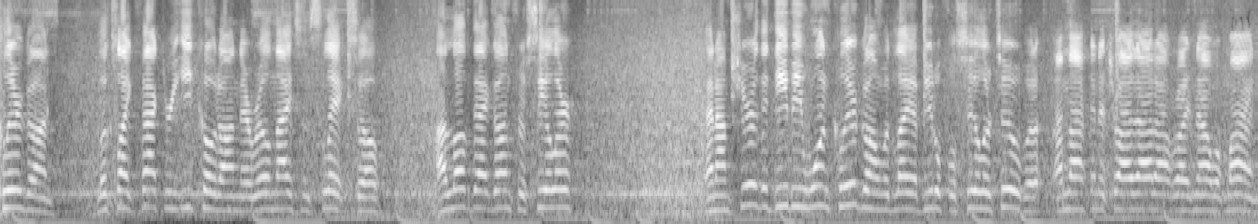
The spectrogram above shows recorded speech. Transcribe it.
clear gun. Looks like factory E-coat on there, real nice and slick. So I love that gun for sealer. And I'm sure the DV1 clear gun would lay a beautiful sealer too, but I'm not gonna try that out right now with mine.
